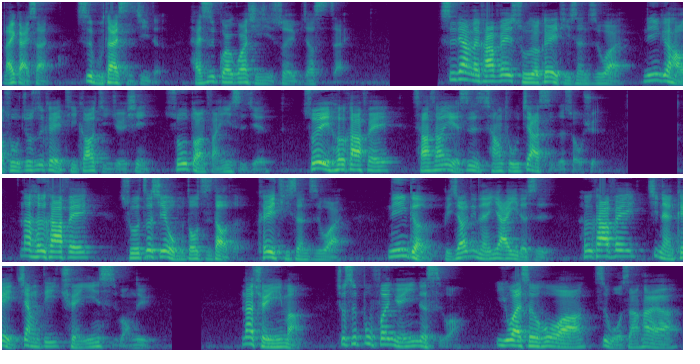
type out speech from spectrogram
来改善，是不太实际的，还是乖乖洗洗睡比较实在。适量的咖啡除了可以提神之外，另一个好处就是可以提高警觉性，缩短反应时间。所以，喝咖啡常常也是长途驾驶的首选。那喝咖啡？除了这些我们都知道的可以提神之外，另一个比较令人讶异的是，喝咖啡竟然可以降低全因死亡率。那全因嘛，就是不分原因的死亡，意外车祸啊、自我伤害啊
